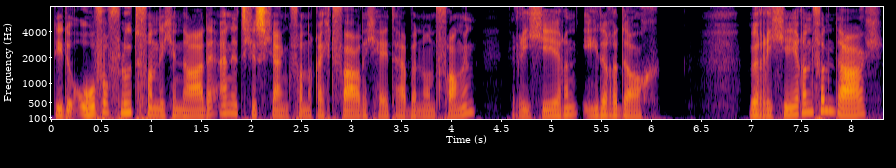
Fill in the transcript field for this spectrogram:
die de overvloed van de genade en het geschenk van rechtvaardigheid hebben ontvangen, regeren iedere dag. We regeren vandaag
